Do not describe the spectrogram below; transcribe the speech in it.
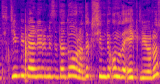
Evet, cin biberlerimizi de doğradık. Şimdi onu da ekliyoruz.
